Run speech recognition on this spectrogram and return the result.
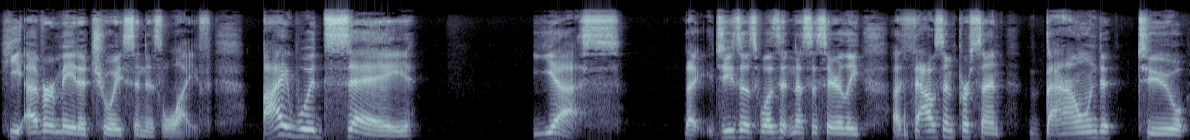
he ever made a choice in his life? I would say yes that Jesus wasn't necessarily a thousand percent bound to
